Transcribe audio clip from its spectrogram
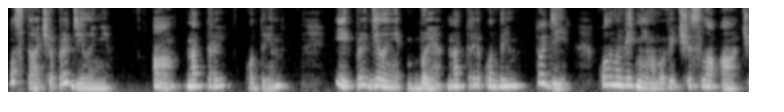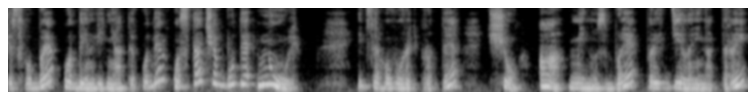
остача при діленні А на 3 1 і при діленні Б на 3 1, тоді коли ми віднімемо від числа А число Б, 1 відняти 1, остача буде 0. І це говорить про те, що А мінус Б при діленні на 3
